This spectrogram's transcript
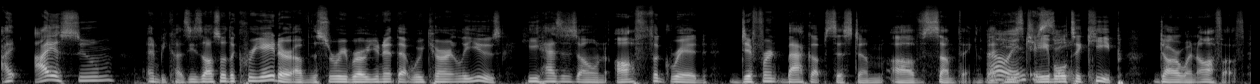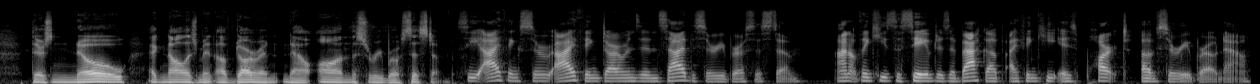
I I assume, and because he's also the creator of the Cerebro unit that we currently use, he has his own off the grid, different backup system of something that Oh, he's able to keep Darwin off of. There's no acknowledgement of Darwin now on the Cerebro system. See, I think Cer- I think Darwin's inside the Cerebro system. I don't think he's saved as a backup. I think he is part of Cerebro now.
